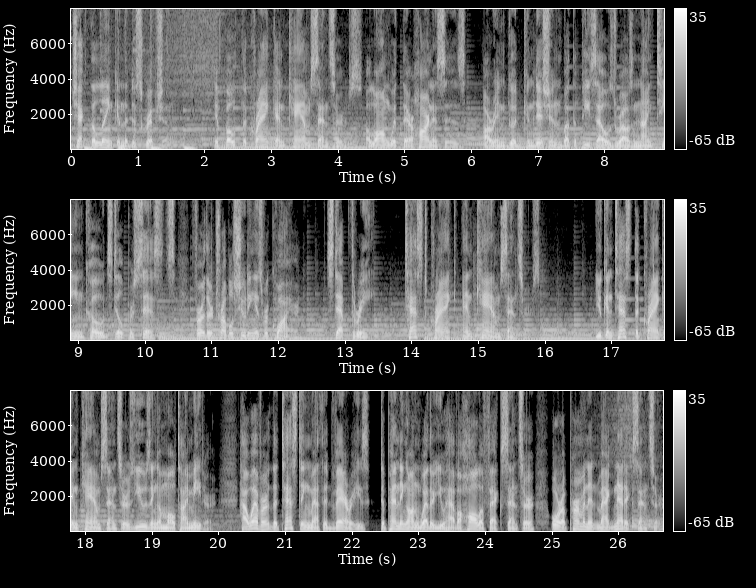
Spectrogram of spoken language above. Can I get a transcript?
check the link in the description. If both the crank and cam sensors, along with their harnesses, are in good condition but the P0019 code still persists, further troubleshooting is required. Step 3. Test crank and cam sensors. You can test the crank and cam sensors using a multimeter. However, the testing method varies depending on whether you have a Hall effect sensor or a permanent magnetic sensor.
